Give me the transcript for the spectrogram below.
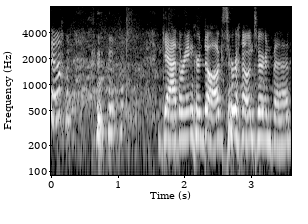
no. Gathering her dogs around her in bed.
